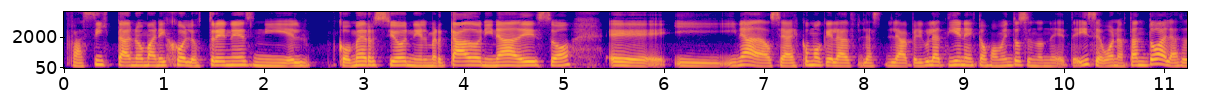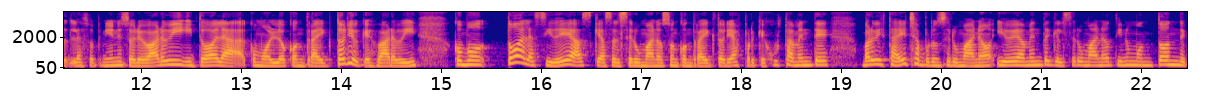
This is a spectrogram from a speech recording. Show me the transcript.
fascista, no manejo los trenes ni el comercio, ni el mercado, ni nada de eso. Eh, y, nada, o sea, es como que la, película tiene estos momentos en donde te dice, bueno, están todas las, opiniones sobre Barbie y toda la, como lo contradictorio que es Barbie, como todas las ideas que hace el ser humano son contradictorias porque justamente Barbie está hecha por un ser humano y obviamente que el ser humano tiene un montón de,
